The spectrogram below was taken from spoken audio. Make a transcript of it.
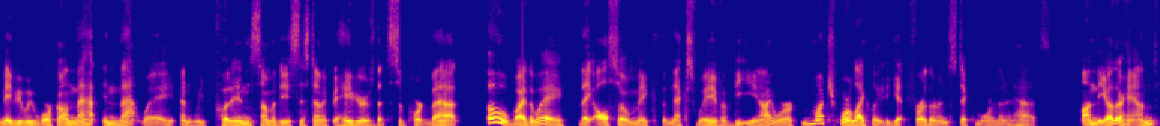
maybe we work on that in that way and we put in some of these systemic behaviors that support that. Oh, by the way, they also make the next wave of DE&I work much more likely to get further and stick more than it has. On the other hand,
